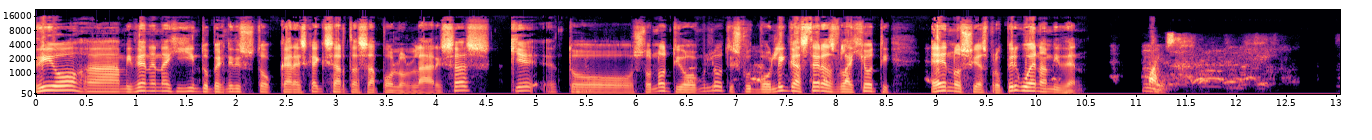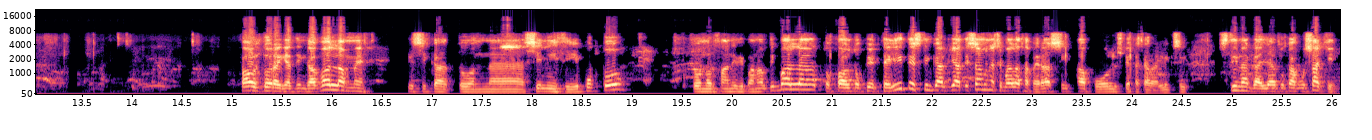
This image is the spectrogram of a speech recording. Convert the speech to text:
2. 0-1 έχει γίνει το παιχνίδι στο Καραϊσκάκι Σάρτας Απόλων Λάρισα. Και το, στο νότιο όμιλο της Football League Αστέρας Βλαχιώτη Ένωση Ασπροπύργου 1-0. Μάλιστα. Πάω τώρα για την Καβάλα με φυσικά τον uh, συνήθι ύποπτο, τον Ορφανίδη πάνω από την μπάλα. Το φάουλ το οποίο εκτελείται στην καρδιά της άμυνας, η μπάλα θα περάσει από όλους και θα καταλήξει στην αγκαλιά του Καβουσάκη.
